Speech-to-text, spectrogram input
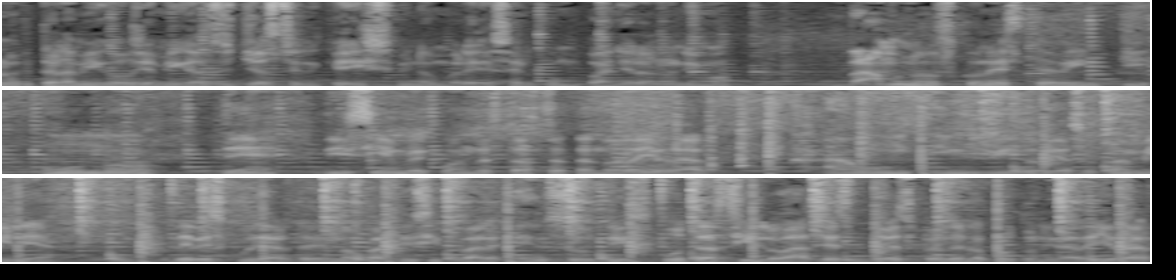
Hola, ¿qué tal amigos y amigas de Justin Case? Mi nombre es el compañero anónimo. Vámonos con este 21 de diciembre cuando estás tratando de ayudar a un individuo y a su familia. Debes cuidarte de no participar en sus disputas. Si lo haces, puedes perder la oportunidad de ayudar.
